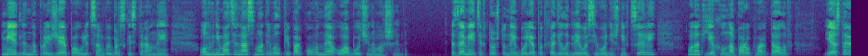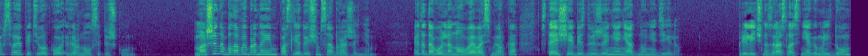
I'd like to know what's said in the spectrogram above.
Медленно, проезжая по улицам Выборгской стороны, он внимательно осматривал припаркованные у обочины машины. Заметив то, что наиболее подходило для его сегодняшних целей, он отъехал на пару кварталов и, оставив свою пятерку, вернулся пешком. Машина была выбрана им по следующим соображениям. Это довольно новая «восьмерка», стоящая без движения не одну неделю прилично заросла снегом и льдом,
